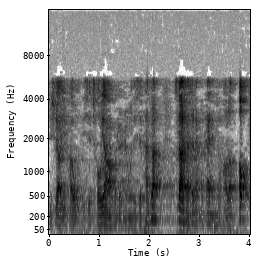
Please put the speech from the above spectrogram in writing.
必须要依靠我的一些抽样或者人为的一些判断，知道一下这两个概念就好了。哦，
